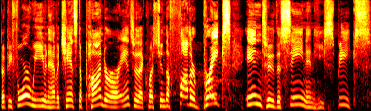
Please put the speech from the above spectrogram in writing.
But before we even have a chance to ponder or answer that question, the Father breaks into the scene and he speaks.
